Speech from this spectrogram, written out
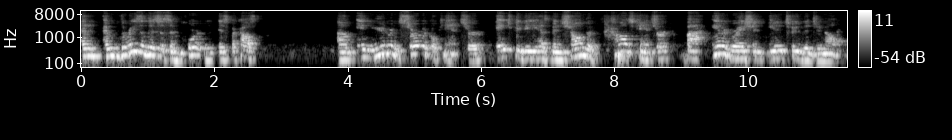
And, and the reason this is important is because um, in uterine cervical cancer, HPV has been shown to cause cancer by integration into the genome.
